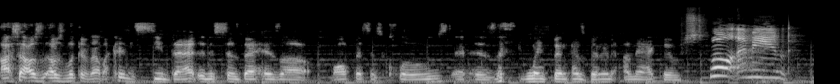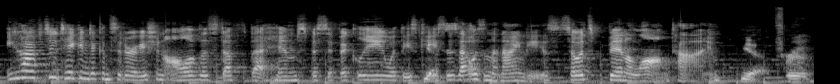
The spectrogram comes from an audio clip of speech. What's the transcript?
I, so I was I was looking it up. I couldn't see that. It just says that his uh, office is closed and his LinkedIn has been inactive. well, I mean, you have to take into consideration all of the stuff that him specifically with these cases, that was in the 90s. So it's been a long time. Yeah, True.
